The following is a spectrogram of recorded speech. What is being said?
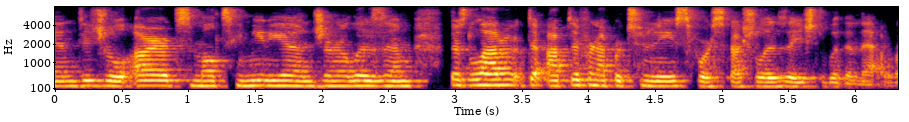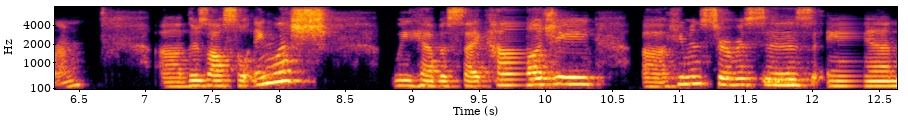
and digital arts, multimedia and journalism. There's a lot of different opportunities for specialization within that one. Uh, there's also English. we have a psychology, uh, human services, and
